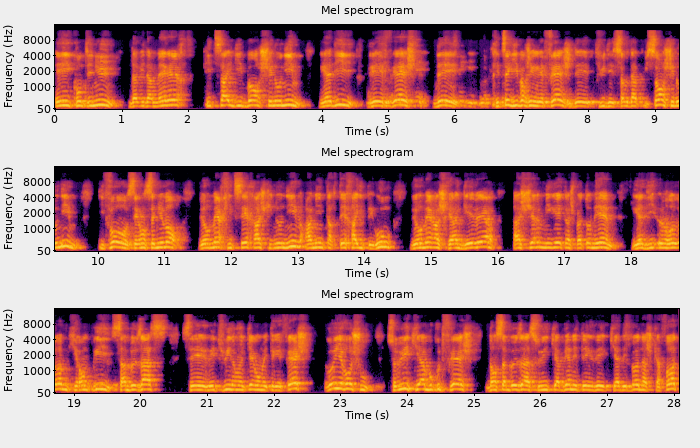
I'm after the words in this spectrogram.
et il continue, David Ameler, Hitzai Gibor Shenonim. Il a dit les flèches des. Gibor, les flèches des, puis des soldats puissants, Shenonim. Il faut ces renseignements. Léomer, Hitzai Shenonim, Amin Tartecha Iperu. Léomer, Ashrea Gever, Asher Miget Ashpatomehem. Il a dit heureux l'homme qui remplit sa besace, c'est l'étui dans lequel on mettait les flèches. Goyevoshu, celui qui a beaucoup de flèches dans sa besace, celui qui a bien été élevé, qui a des bonnes ashkafot,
